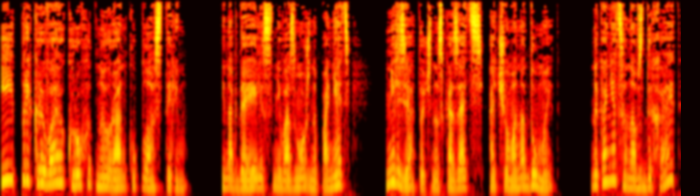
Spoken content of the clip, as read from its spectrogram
и прикрываю крохотную ранку пластырем. Иногда Элис невозможно понять, нельзя точно сказать, о чем она думает. Наконец она вздыхает,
